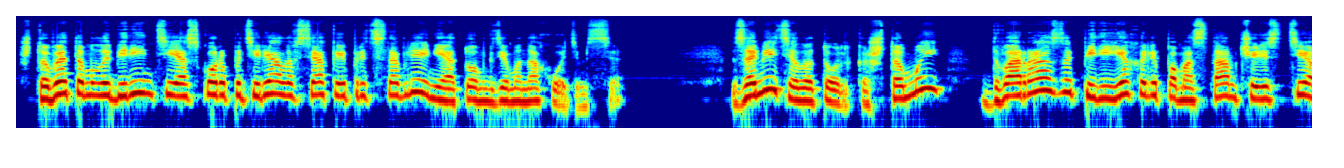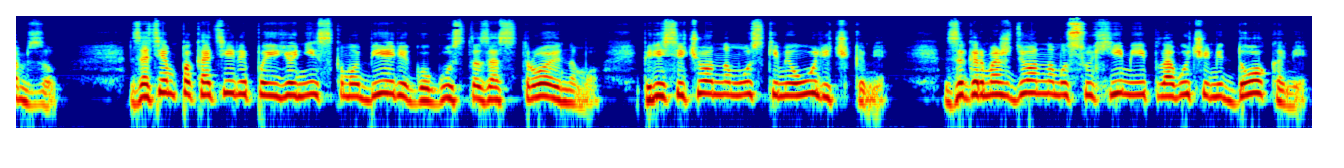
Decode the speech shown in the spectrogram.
что в этом лабиринте я скоро потеряла всякое представление о том, где мы находимся. Заметила только, что мы два раза переехали по мостам через Темзу, затем покатили по ее низкому берегу, густо застроенному, пересеченному узкими уличками, загроможденному сухими и плавучими доками,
